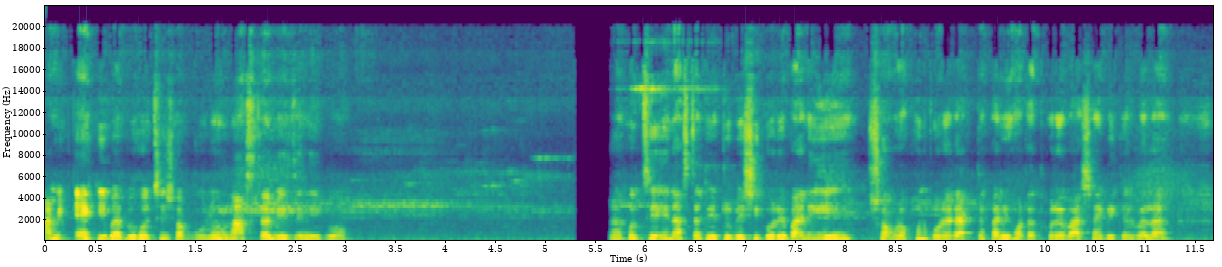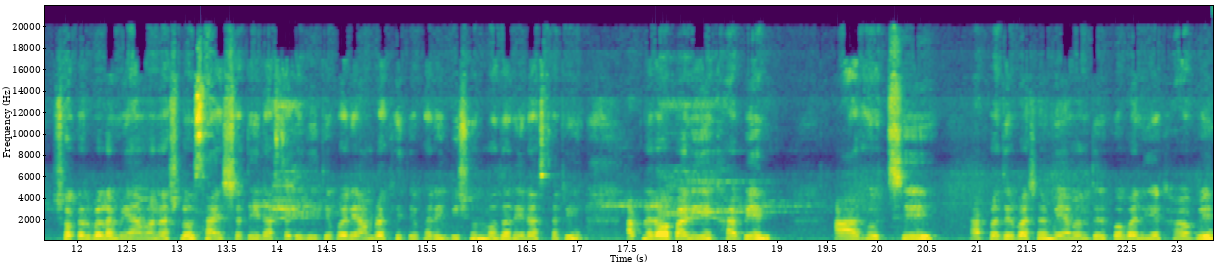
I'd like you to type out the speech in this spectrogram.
আমি একইভাবে হচ্ছে সবগুলো নাস্তা বেজে নিব। হচ্ছে এই নাস্তাটি একটু বেশি করে বানিয়ে সংরক্ষণ করে রাখতে পারি। হঠাৎ করে বাসায় বিকেলবেলা, সকালবেলা মেয়ামান আসলো চায়ের সাথে এই নাস্তাটি দিতে পারি। আমরা খেতে পারি। ভীষণ মজার এই নাস্তাটি। আপনারাও বানিয়ে খাবেন। আর হচ্ছে আপনাদের বাসায় মেয়ামানদেরকেও বানিয়ে খাওয়াবেন।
